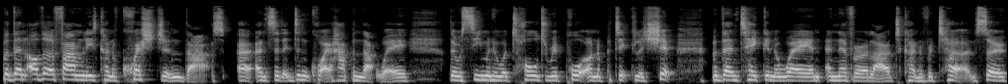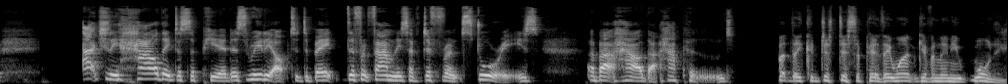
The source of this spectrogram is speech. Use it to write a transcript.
But then other families kind of questioned that uh, and said it didn't quite happen that way. There were seamen who were told to report on a particular ship, but then taken away and, and never allowed to kind of return. So actually how they disappeared is really up to debate. Different families have different stories about how that happened. But they could just disappear. They weren't given any warning.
